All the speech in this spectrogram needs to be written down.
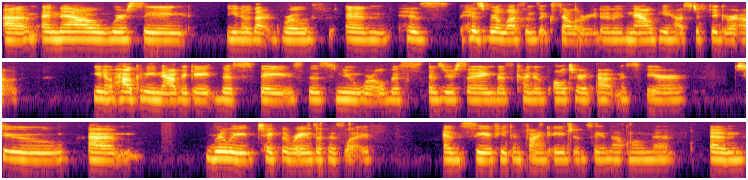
um, and now we're seeing, you know that growth and his his real lessons accelerated and now he has to figure out you know how can he navigate this space this new world this as you're saying this kind of altered atmosphere to um, really take the reins of his life and see if he can find agency in that moment. And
